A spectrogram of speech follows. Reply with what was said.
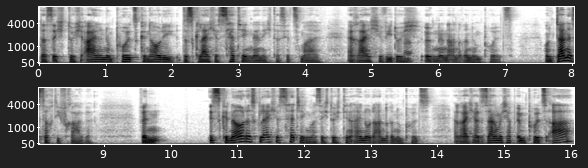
dass ich durch einen Impuls genau die, das gleiche Setting, nenne ich das jetzt mal, erreiche wie durch irgendeinen anderen Impuls. Und dann ist doch die Frage, wenn ist genau das gleiche Setting, was ich durch den einen oder anderen Impuls erreiche. Also sagen wir, ich habe Impuls A,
